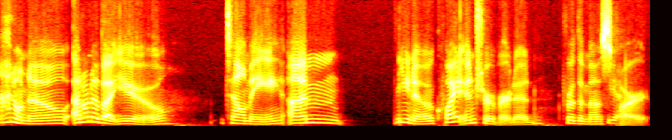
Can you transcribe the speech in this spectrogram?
I don't know. I don't know about you. Tell me. I'm, you know, quite introverted for the most Yeah. part.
